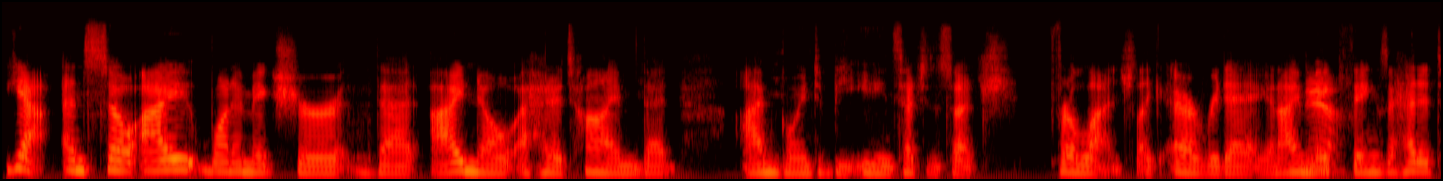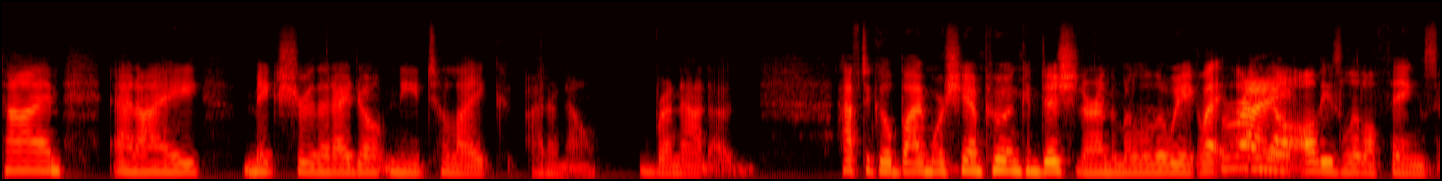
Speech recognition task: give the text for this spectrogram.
yeah, and so I want to make sure that I know ahead of time that I'm going to be eating such and such for lunch, like every day, and I make Yeah. things ahead of time, and I make sure that I don't need to like I don't know run out of have to go buy more shampoo and conditioner in the middle of the week. Like I know all these little things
